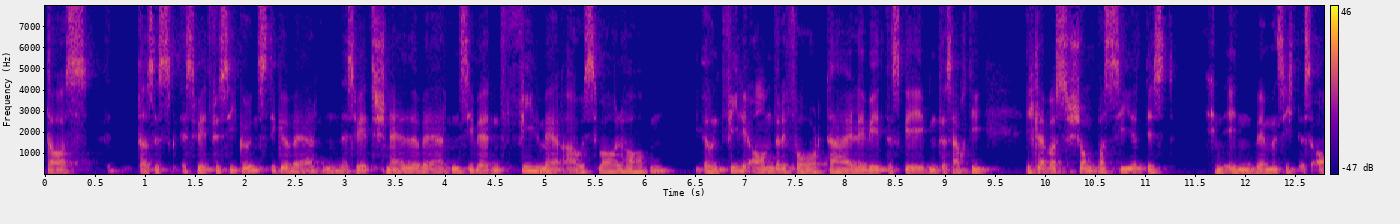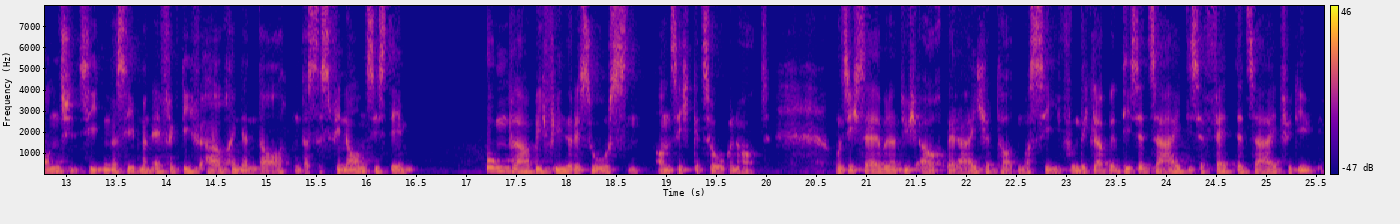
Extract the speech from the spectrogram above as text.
dass dass es, es wird für sie günstiger werden, es wird schneller werden, sie werden viel mehr Auswahl haben und viele andere Vorteile wird es geben, dass auch die, ich glaube, was schon passiert ist, in, in, wenn man sich das ansieht, und das sieht man effektiv auch in den Daten, dass das Finanzsystem unglaublich viele Ressourcen an sich gezogen hat und sich selber natürlich auch bereichert hat massiv. Und ich glaube, diese Zeit, diese fette Zeit für die,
